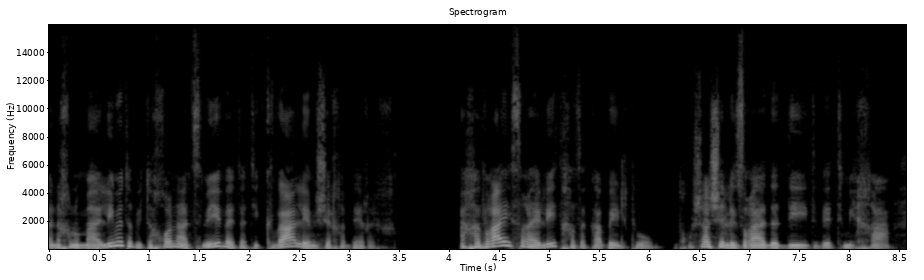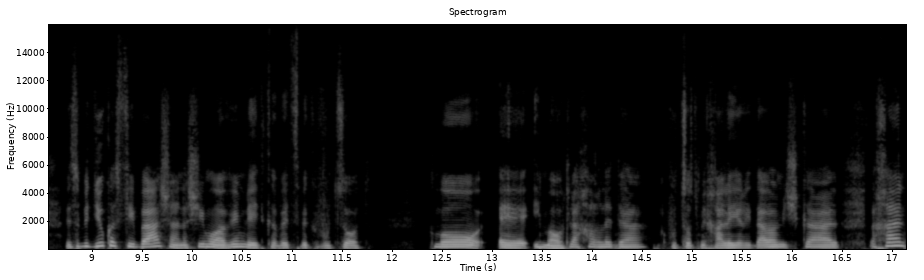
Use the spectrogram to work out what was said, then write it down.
ואנחנו מעלים את הביטחון העצמי ואת התקווה להמשך הדרך. החברה הישראלית חזקה באלתור, תחושה של עזרה הדדית ותמיכה, וזו בדיוק הסיבה שאנשים אוהבים להתכווץ בקבוצות. כמו אה, אימהות לאחר לידה, קבוצות תמיכה לירידה במשקל, לכן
